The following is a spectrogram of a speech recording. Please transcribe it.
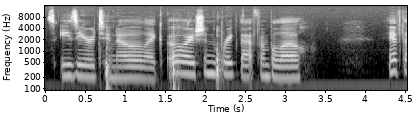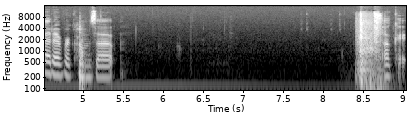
It's easier to know, like, oh, I shouldn't break that from below if that ever comes up. Okay.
